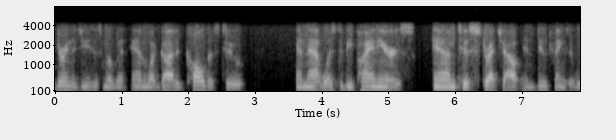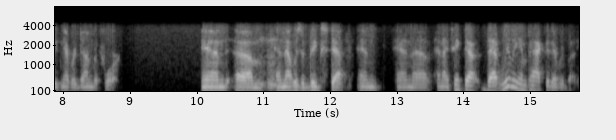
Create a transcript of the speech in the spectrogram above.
during the Jesus movement and what God had called us to, and that was to be pioneers and to stretch out and do things that we'd never done before. And um, mm-hmm. and that was a big step, and and uh, and I think that that really impacted everybody.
